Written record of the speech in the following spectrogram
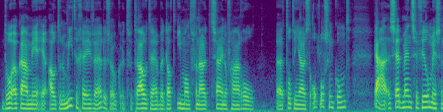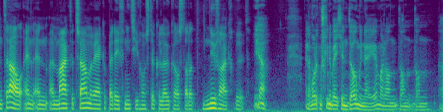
door elkaar meer autonomie te geven. Hè, dus ook het vertrouwen te hebben dat iemand vanuit zijn of haar rol tot een juiste oplossing komt ja, zet mensen veel meer centraal en, en, en maakt het samenwerken per definitie gewoon stukken leuker als dat het nu vaak gebeurt. Ja, en dan word ik misschien een beetje een dominee, hè, maar dan, dan, dan uh,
